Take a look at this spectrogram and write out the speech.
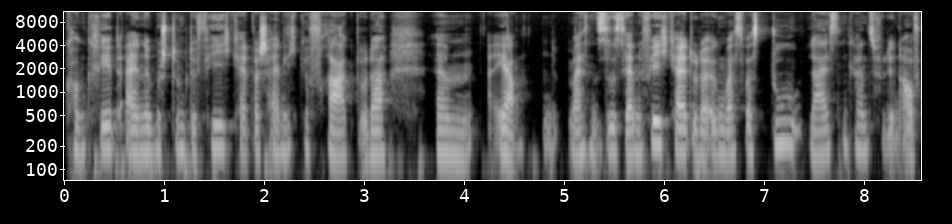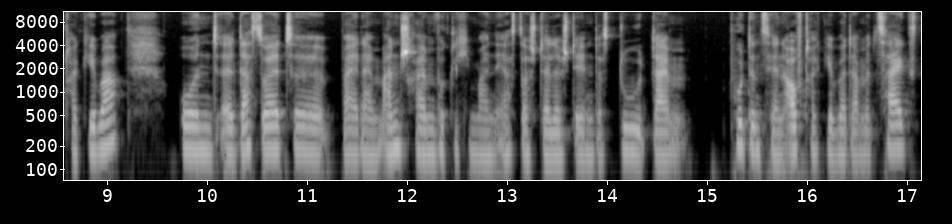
konkret eine bestimmte Fähigkeit wahrscheinlich gefragt oder ähm, ja, meistens ist es ja eine Fähigkeit oder irgendwas, was du leisten kannst für den Auftraggeber. Und äh, das sollte bei deinem Anschreiben wirklich immer an erster Stelle stehen, dass du deinem potenziellen Auftraggeber damit zeigst,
